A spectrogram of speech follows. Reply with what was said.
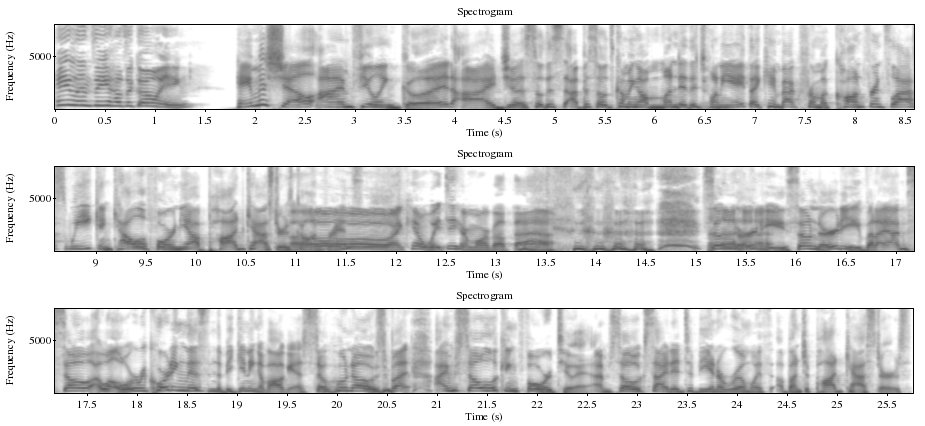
Hey, Lindsay, how's it going? Hey, Michelle, I'm feeling good. I just, so this episode's coming out Monday, the 28th. I came back from a conference last week in California, a podcasters conference. Oh, I can't wait to hear more about that. so nerdy, so nerdy. But I, I'm so, well, we're recording this in the beginning of August. So who knows? But I'm so looking forward to it. I'm so excited to be in a room with a bunch of podcasters.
